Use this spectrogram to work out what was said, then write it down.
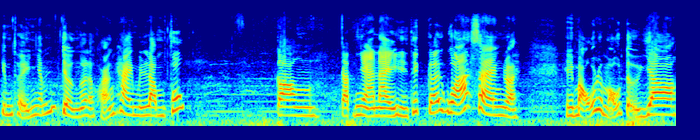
Kim Thủy nhắm chừng là khoảng 25 phút. Còn cặp nhà này thì thiết kế quá sang rồi, thì mẫu là mẫu tự do,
